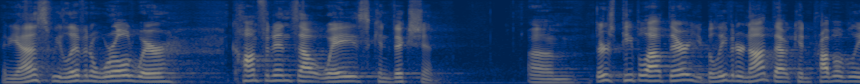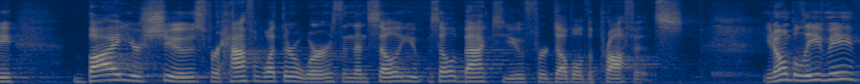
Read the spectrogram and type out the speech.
And yes, we live in a world where confidence outweighs conviction. Um, there's people out there, you believe it or not, that can probably buy your shoes for half of what they're worth and then sell, you, sell it back to you for double the profits. You don't believe me?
